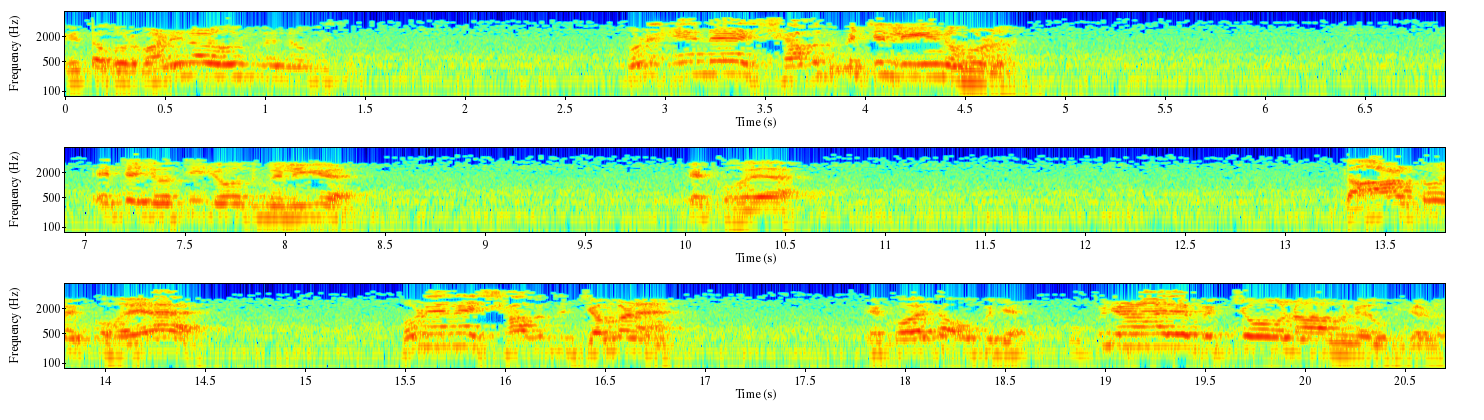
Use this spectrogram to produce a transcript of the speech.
ਇਹ ਤਾਂ ਗੁਰਬਾਣੀ ਨਾਲ ਹੋ ਜੂਗਾ ਨਾ ਹੁਣ ਇਹਨੇ ਸ਼ਬਦ ਵਿੱਚ ਲੀਨ ਹੋਣਾ। ਇੱਥੇ ਜੋਤੀ ਜੋਤ ਮਿਲੀ ਹੈ। ਇੱਕ ਹੋਇਆ। ਦਾਲ ਤੋਂ ਇੱਕ ਹੋਇਆ ਹੁਣ ਇਹਨੇ ਸ਼ਬਦ ਜੰਮਣਾ ਇੱਕ ਹੋਇਆ ਤਾਂ ਉਪਜ ਉਪਜਣਾ ਇਹਦੇ ਵਿੱਚੋਂ ਨਾਮ ਨੇ ਉਪਜਣਾ।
